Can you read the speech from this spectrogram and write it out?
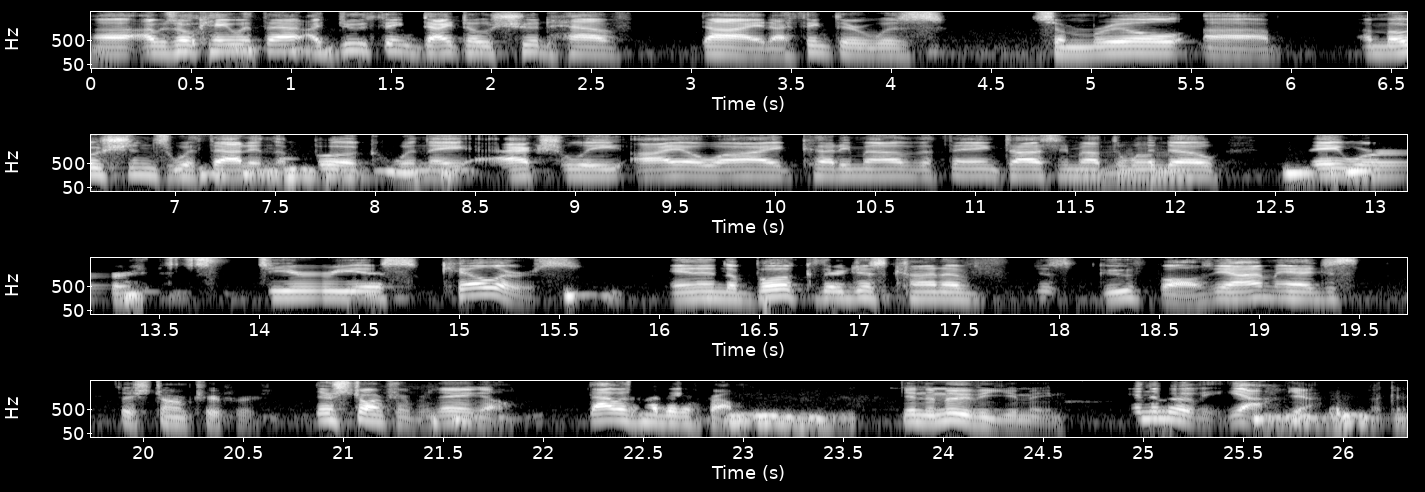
Uh, I was okay with that. I do think Daito should have died. I think there was some real uh, emotions with that in the book when they actually IOI cut him out of the thing, tossed him out the window. They were serious killers, and in the book, they're just kind of just goofballs. Yeah, I mean, I just They're stormtroopers. they're stormtroopers. There you go. That was my biggest problem In the movie, you mean? in the movie. Yeah. Yeah. Okay.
